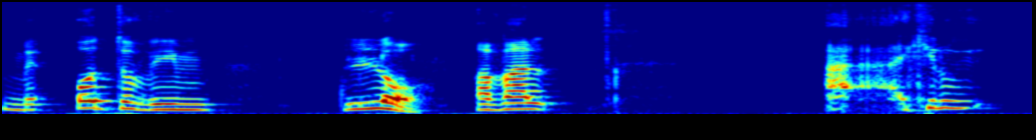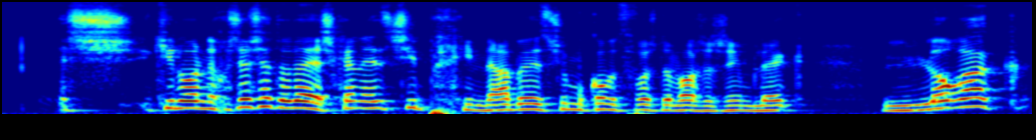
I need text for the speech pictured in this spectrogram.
מאוד טובים? לא, אבל כאילו, ש, כאילו אני חושב שאתה יודע, יש כאן איזושהי בחינה באיזשהו מקום בסופו של דבר של שיין בלק, לא רק,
